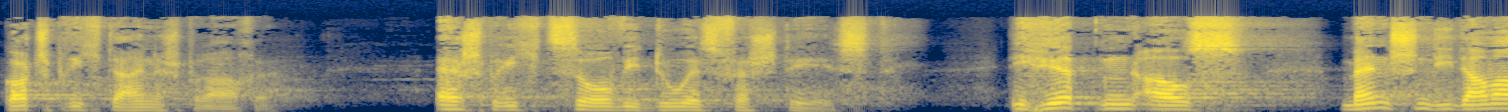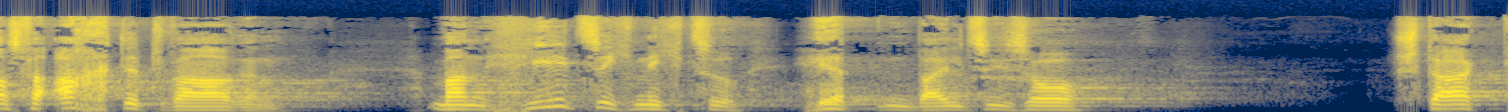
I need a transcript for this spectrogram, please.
Gott spricht deine Sprache. Er spricht so, wie du es verstehst. Die Hirten aus Menschen, die damals verachtet waren, man hielt sich nicht zu Hirten, weil sie so stark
